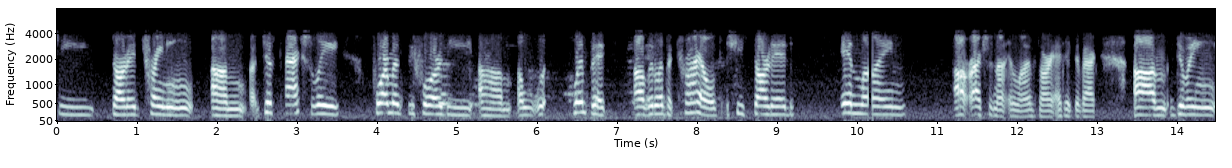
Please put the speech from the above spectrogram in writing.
she started training. Um, just actually four months before the um, Ol- Olympic uh, Olympic trials, she started inline, uh, or actually not inline. Sorry, I take it back. Um, doing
